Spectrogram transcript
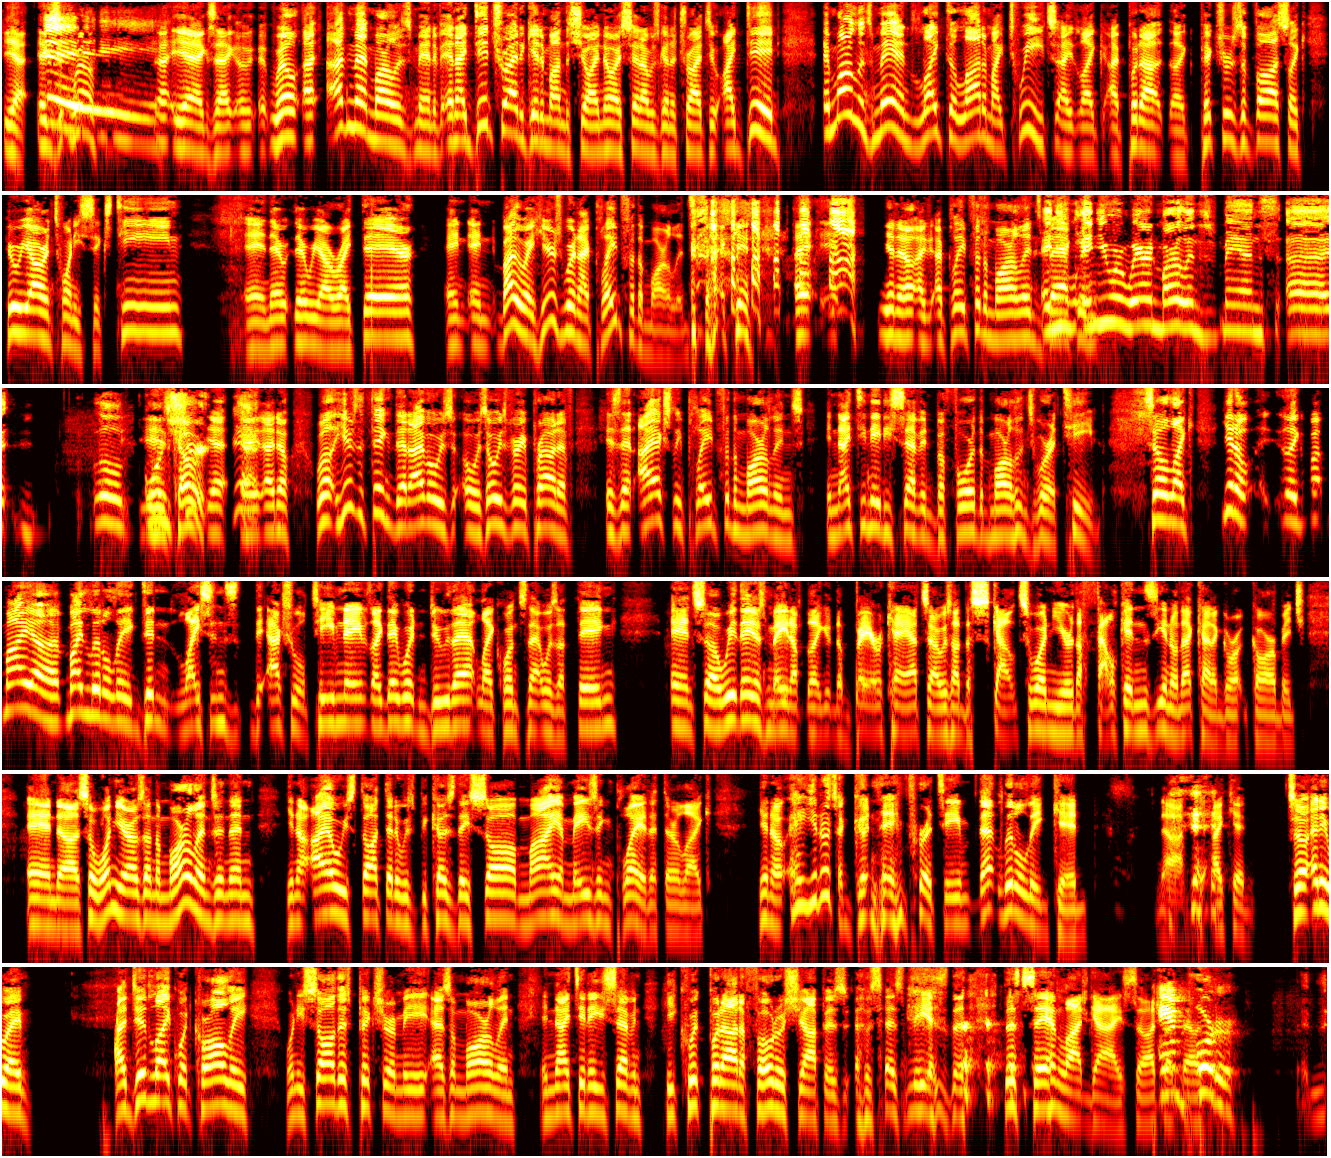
yeah, ex- well, Uh, yeah, exactly. Uh, Well, I, I've met Marlins man, and I did try to get him on the show. I know I said I was going to try to. I did, and Marlins man liked a lot of my tweets. I like I put out like pictures of us, like here we are in 2016, and there there we are right there. And and by the way, here's when I played for the Marlins back in. I, you know, I, I played for the Marlins and back you in, and you were wearing Marlins man's uh little orange coat. shirt. Yeah, I, I know. Well, here's the thing that I've always was always very proud of is that I actually played for the Marlins in 1987 before the Marlins were a team. So, like you know, like my uh my little league didn't license the actual team names. Like they wouldn't do that. Like once that was a thing. And so we they just made up like the Bearcats. I was on the Scouts one year, the Falcons, you know that kind of gar- garbage. And uh, so one year I was on the Marlins, and then you know I always thought that it was because they saw my amazing play that they're like, you know, hey, you know it's a good name for a team. That little league kid. Nah, I kid. So anyway, I did like what Crawley when he saw this picture of me as a Marlin in 1987. He quick put out a Photoshop as as, as me as the the Sandlot guy. So I Ham thought that was- Porter.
